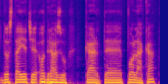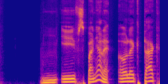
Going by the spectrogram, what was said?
Dostajecie od razu kartę Polaka i wspaniale. Olek tak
